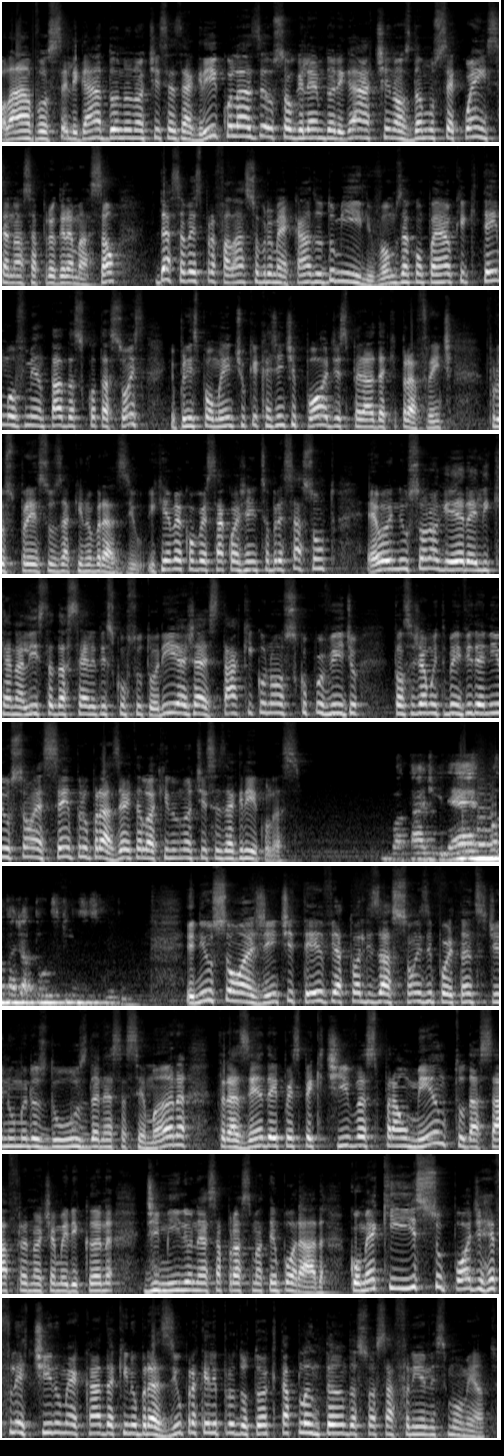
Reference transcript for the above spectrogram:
Olá, você ligado no Notícias Agrícolas, eu sou Guilherme Dorigati, nós damos sequência à nossa programação, dessa vez para falar sobre o mercado do milho. Vamos acompanhar o que, que tem movimentado as cotações e principalmente o que, que a gente pode esperar daqui para frente para os preços aqui no Brasil. E quem vai conversar com a gente sobre esse assunto é o Enilson Nogueira, ele que é analista da Céleres Consultoria, já está aqui conosco por vídeo. Então seja muito bem-vindo, Enilson, é sempre um prazer tê-lo aqui no Notícias Agrícolas. Boa tarde, Guilherme. Boa tarde a todos que nos escutam. Enilson, a gente teve atualizações importantes de números do USDA nessa semana, trazendo aí perspectivas para aumento da safra norte-americana de milho nessa próxima temporada. Como é que isso pode refletir no mercado aqui no Brasil para aquele produtor que está plantando a sua safrinha nesse momento?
